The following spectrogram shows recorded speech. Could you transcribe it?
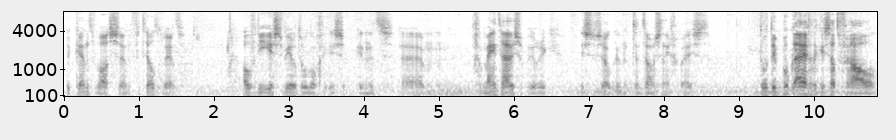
bekend was en verteld werd. Over die Eerste Wereldoorlog is in het ehm, gemeentehuis op Urk is dus ook een tentoonstelling geweest. Door dit boek eigenlijk is dat verhaal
